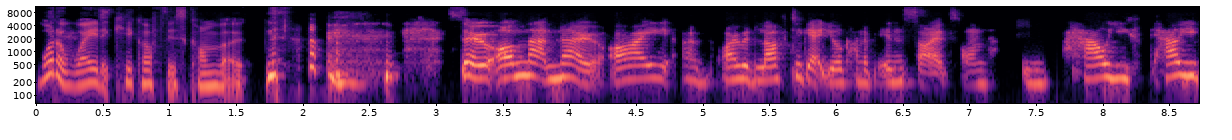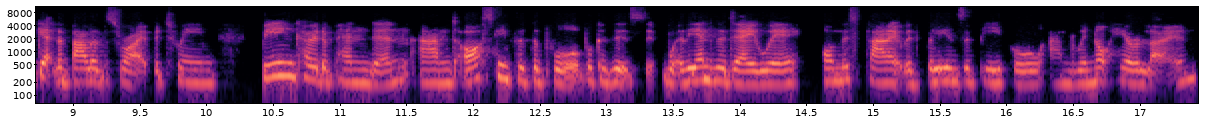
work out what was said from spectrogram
what a way to kick off this convo. so on that note, I I would love to get your kind of insights on how you how you get the balance right between being codependent and asking for support because it's at the end of the day we're on this planet with billions of people and we're not here alone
